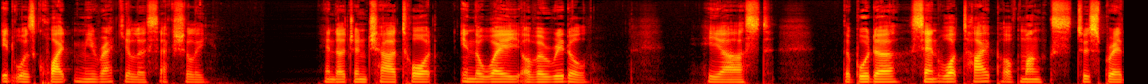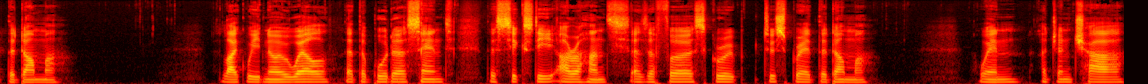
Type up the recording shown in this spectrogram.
It was quite miraculous, actually. And Ajahn Chah taught in the way of a riddle. He asked, The Buddha sent what type of monks to spread the Dhamma? like we know well that the Buddha sent the 60 arahants as a first group to spread the Dhamma. When Ajahn Chah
